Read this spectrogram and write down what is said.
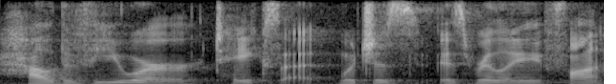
how the viewer takes it, which is is really fun.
